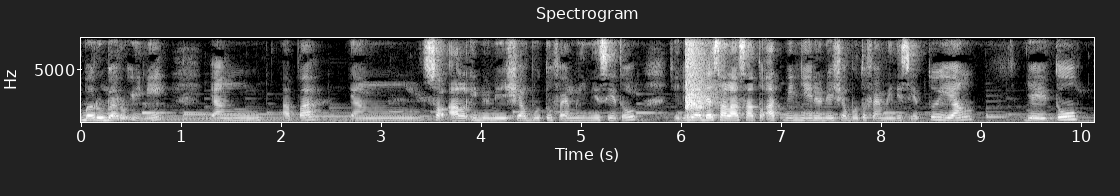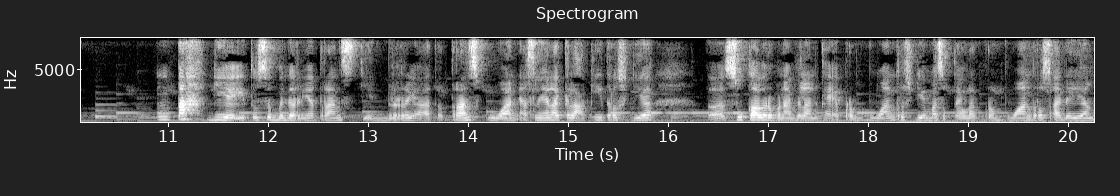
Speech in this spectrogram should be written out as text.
baru-baru ini yang apa yang soal Indonesia butuh feminis itu. Jadi ada salah satu adminnya Indonesia butuh feminis itu yang yaitu entah dia itu sebenarnya transgender ya atau transpuan aslinya laki-laki terus dia uh, suka berpenampilan kayak perempuan terus dia masuk toilet perempuan terus ada yang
